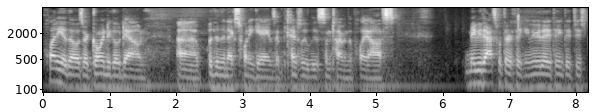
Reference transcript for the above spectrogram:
plenty of those are going to go down uh, within the next 20 games and potentially lose some time in the playoffs. Maybe that's what they're thinking. Maybe they think they just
